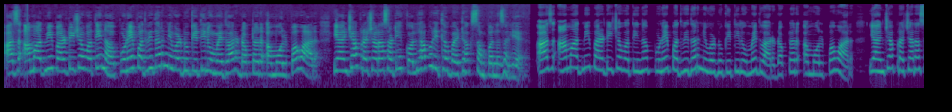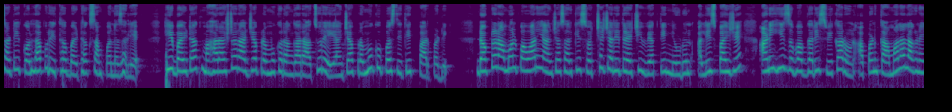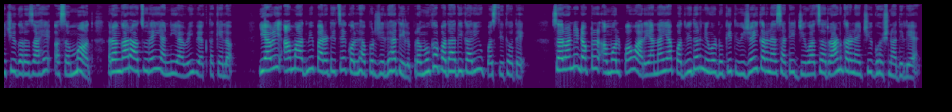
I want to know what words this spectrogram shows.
आज आम आदमी पार्टीच्या वतीनं पुणे पदवीधर निवडणुकीतील उमेदवार डॉक्टर अमोल पवार यांच्या प्रचारासाठी कोल्हापूर इथं बैठक संपन्न झाली आहे. आज आम आदमी पार्टीच्या वतीनं पुणे पदवीधर निवडणुकीतील उमेदवार डॉक्टर अमोल पवार यांच्या प्रचारासाठी कोल्हापूर इथं बैठक संपन्न झाली आहे. ही बैठक महाराष्ट्र राज्य प्रमुख रंगा राचुरे यांच्या प्रमुख उपस्थितीत पार पडली. डॉक्टर अमोल पवार यांच्यासारखी स्वच्छ चरित्र्याची व्यक्ती निवडून आलीच पाहिजे आणि ही जबाबदारी स्वीकारून आपण कामाला लागण्याची गरज आहे असं मत रंगा राचुरे यांनी यावेळी व्यक्त केलं. यावेळी आम आदमी पार्टीचे कोल्हापूर जिल्ह्यातील प्रमुख पदाधिकारी उपस्थित होते. सर्वांनी डॉक्टर अमोल पवार यांना या पदवीधर निवडणुकीत विजयी करण्यासाठी जीवाचं रान करण्याची घोषणा दिली आहे.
